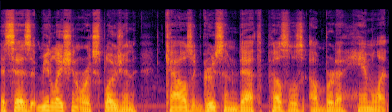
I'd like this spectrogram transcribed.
It says mutilation or explosion. Cow's gruesome death puzzles Alberta Hamlet.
